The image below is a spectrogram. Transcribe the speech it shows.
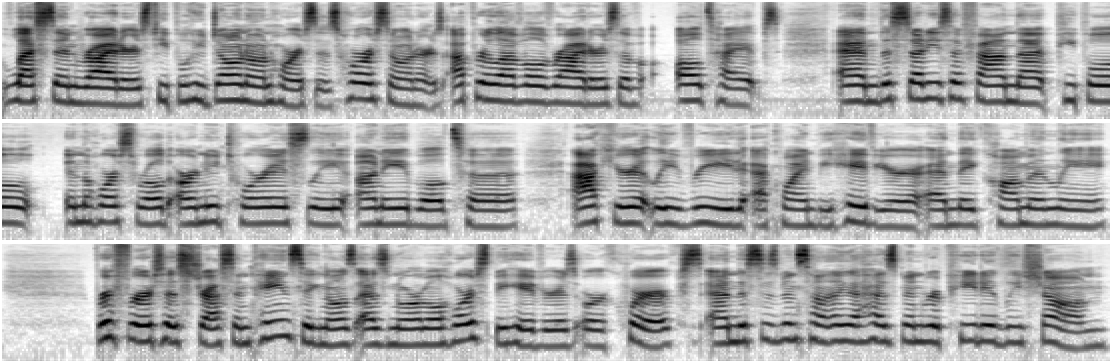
lesson riders, people who don't own horses, horse owners, upper level riders of all types. And the studies have found that people in the horse world are notoriously unable to accurately read equine behavior, and they commonly refer to stress and pain signals as normal horse behaviors or quirks. And this has been something that has been repeatedly shown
